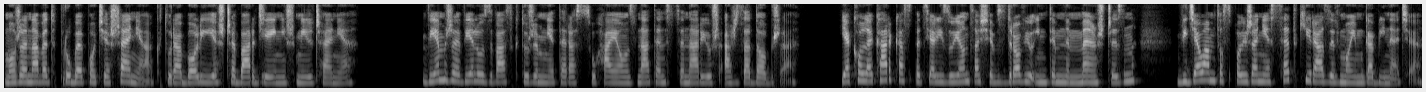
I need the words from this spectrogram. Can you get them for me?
może nawet próbę pocieszenia, która boli jeszcze bardziej niż milczenie. Wiem, że wielu z Was, którzy mnie teraz słuchają, zna ten scenariusz aż za dobrze. Jako lekarka specjalizująca się w zdrowiu intymnym mężczyzn, widziałam to spojrzenie setki razy w moim gabinecie.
